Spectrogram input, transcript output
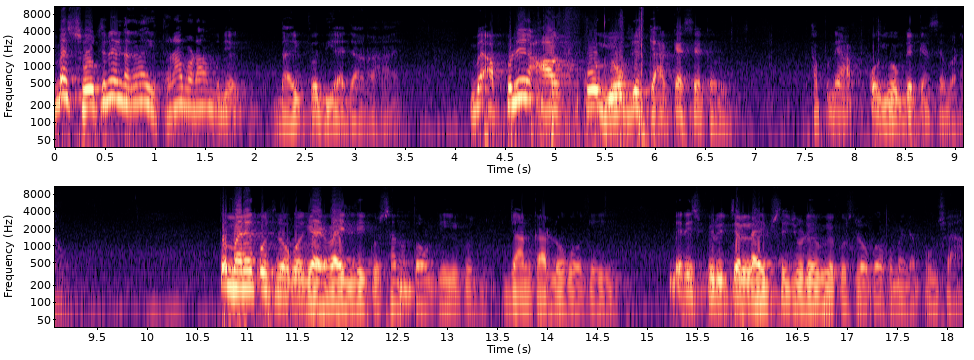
मैं सोचने लगा, इतना बड़ा मुझे दायित्व तो दिया जा रहा है। मैं अपने आप को योग्य क्या कैसे करूँ? अपने आप को योग्य कैसे बनाऊँ? तो मैंने कुछ लोगों की एडवाइस ली, कुछ संतों की, कुछ जानकार लोगों की। मेरी स्पिरिचुअल लाइफ से जुड़े हुए कुछ लोगों को मैंने पूछा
